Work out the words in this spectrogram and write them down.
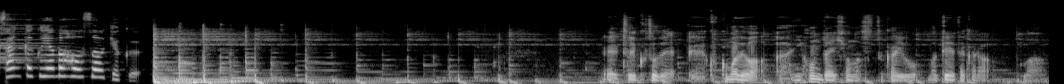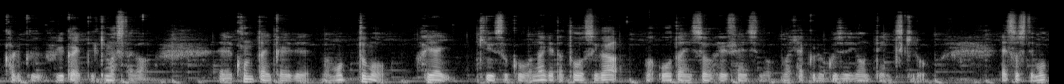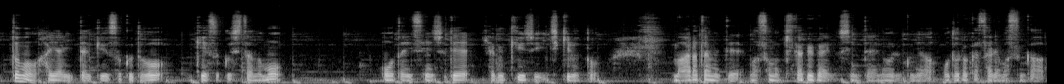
三角山放送局えー、ということで、えー、ここまでは日本代表の戦いを、まあ、データから、まあ、軽く振り返ってきましたが、えー、今大会で、まあ、最も速い球速を投げた投手が、まあ、大谷翔平選手の、まあ、164.1キロ、そして最も速い打球速度を計測したのも大谷選手で191キロと、まあ、改めて、まあ、その規格外の身体能力には驚かされますが、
